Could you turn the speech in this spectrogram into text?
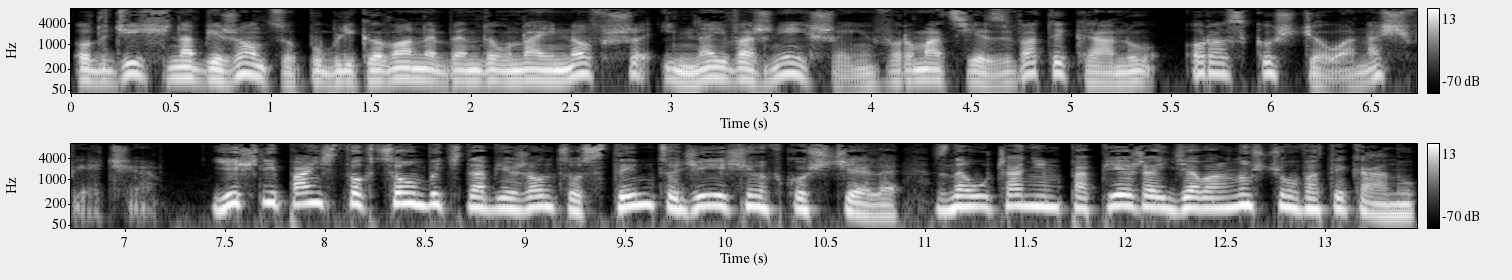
Od dziś na bieżąco publikowane będą najnowsze i najważniejsze informacje z Watykanu oraz Kościoła na świecie. Jeśli Państwo chcą być na bieżąco z tym, co dzieje się w Kościele, z nauczaniem papieża i działalnością Watykanu,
